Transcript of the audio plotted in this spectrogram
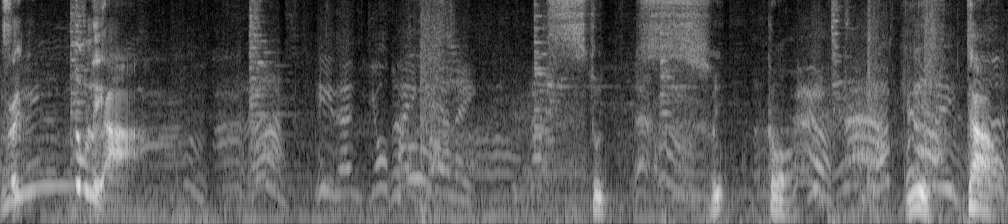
Zindulia! Sweet, sweet, come on. You down,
